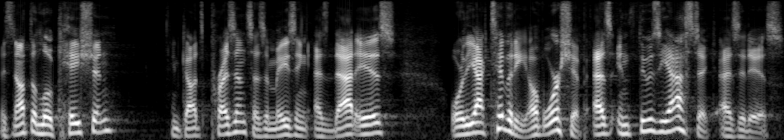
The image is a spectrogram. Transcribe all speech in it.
is not the location in God's presence, as amazing as that is, or the activity of worship, as enthusiastic as it is.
